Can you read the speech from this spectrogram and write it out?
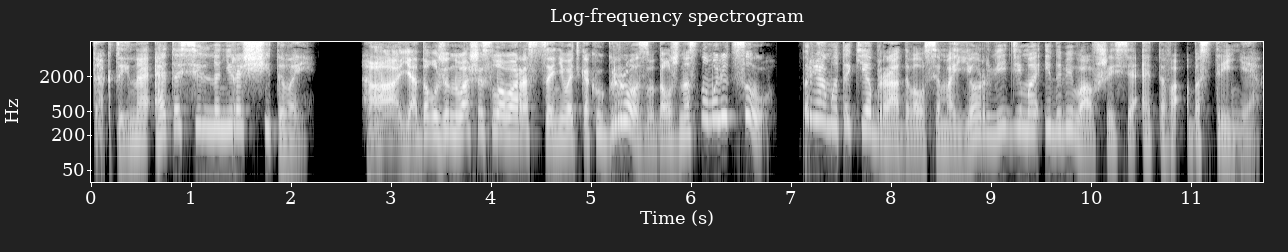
Так ты на это сильно не рассчитывай». «А, я должен ваши слова расценивать как угрозу должностному лицу», Прямо-таки обрадовался майор, видимо, и добивавшийся этого обострения.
